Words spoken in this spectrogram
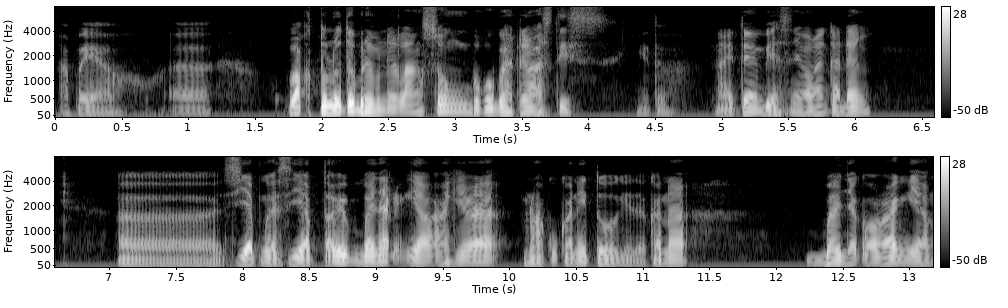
apa ya uh, waktu lu tuh benar-benar langsung berubah drastis gitu. Nah itu yang biasanya orang kadang uh, siap nggak siap. Tapi banyak yang akhirnya melakukan itu gitu. Karena banyak orang yang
